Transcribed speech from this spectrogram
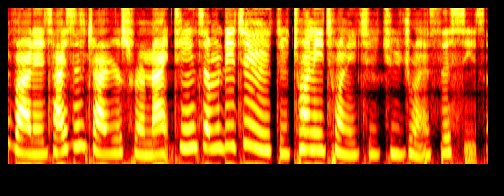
invited Tyson Tigers from 1972 to 2022 to join us this season.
